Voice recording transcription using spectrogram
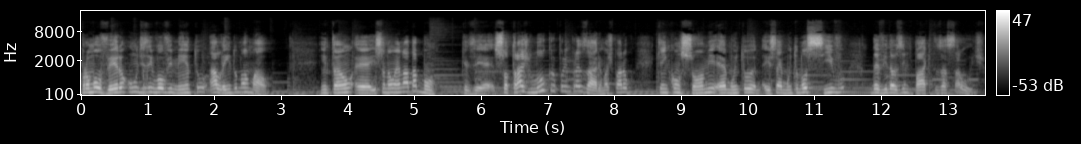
promoveram um desenvolvimento além do normal. Então, é, isso não é nada bom. Quer dizer, é, só traz lucro para o empresário, mas para quem consome é muito, isso é muito nocivo devido aos impactos à saúde.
